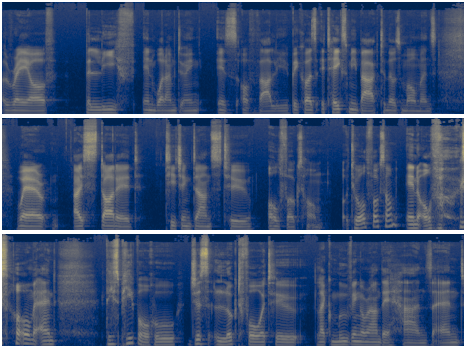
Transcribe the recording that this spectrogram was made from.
a ray of belief in what I'm doing is of value because it takes me back to those moments where I started teaching dance to old folks home. To old folks home? In old folks home. And these people who just looked forward to like moving around their hands and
